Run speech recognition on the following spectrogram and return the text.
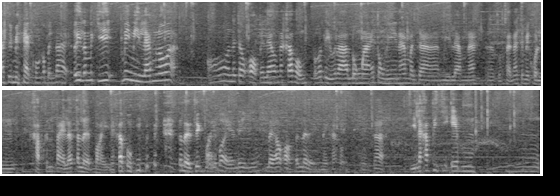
อาจจะมีแหกโค้งก็เป็นได้ เอ้ยแล้วเมื่อกี้ไม่มีแรมแล้วอะ อ๋อ น่าจะออกไปแล้วนะครับผม ปกติเวลาลงมาไอ้ตรงนี้นะ มันจะมีแรมนะสงสัยน่าจะมีคนขับขึ้นไปแล้วเตลิดบ่อยนะครับผม เตลิดเช็คบ่อยๆอะไรอย่างนี้ เลยเอาออกซะเลยนะครับผมก็ดีแล้วครับ PGM อืม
